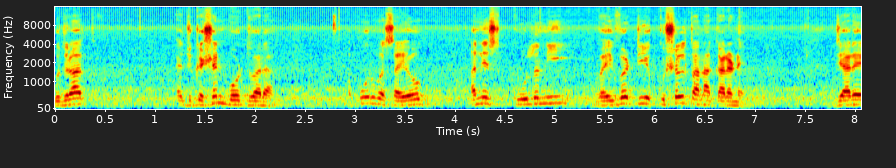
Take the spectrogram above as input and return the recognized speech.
ગુજરાત એજ્યુકેશન બોર્ડ દ્વારા અપૂર્વ સહયોગ અને સ્કૂલની વહીવટીય કુશળતાના કારણે જ્યારે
